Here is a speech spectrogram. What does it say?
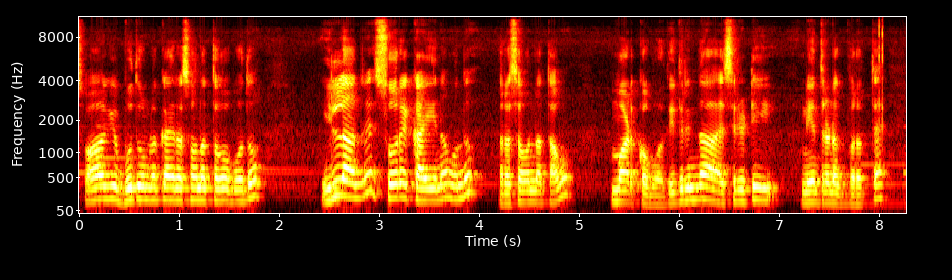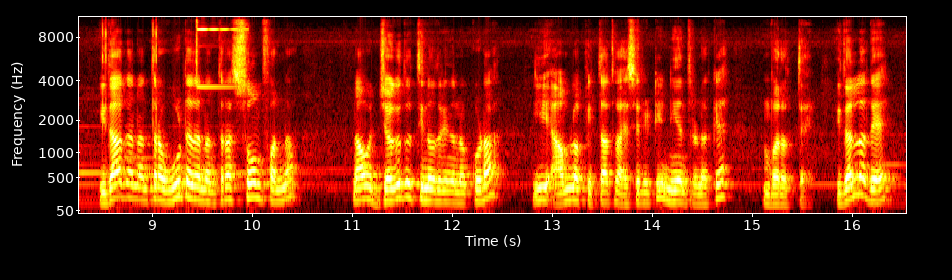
ಸೊ ಹಾಗಾಗಿ ಬೂದುಗುಂಬಳಕಾಯಿ ರಸವನ್ನು ತಗೋಬೋದು. ಇಲ್ಲ ಅಂದರೆ ಸೋರೆಕಾಯಿನ ಒಂದು ರಸವನ್ನು ತಾವು ಮಾಡ್ಕೋಬೋದು. ಇದರಿಂದ ಅಸಿಡಿಟಿ ನಿಯಂತ್ರಣಕ್ಕೆ ಬರುತ್ತೆ. ಇದಾದ ನಂತರ, ಊಟದ ನಂತರ ಸೋಂಫನ್ನು ನಾವು ಜಗದು ತಿನ್ನೋದ್ರಿಂದನೂ ಕೂಡ ಈ ಆಮ್ಲ ಪಿತ್ತ ಅಥವಾ ಆ್ಯಸಿಡಿಟಿ ನಿಯಂತ್ರಣಕ್ಕೆ ಬರುತ್ತೆ. ಇದಲ್ಲದೆ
